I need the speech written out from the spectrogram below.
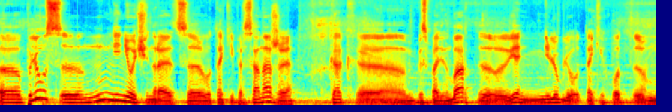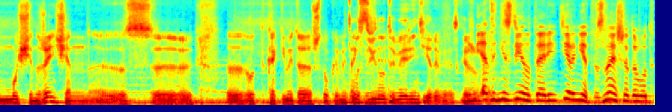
Э, плюс, ну, мне не очень нравятся вот такие персонажи, как э, господин Барт, э, я не люблю вот таких вот мужчин-женщин э, с э, э, вот какими-то штуками. Такими. Сдвинутыми ориентирами, скажем Это так. не сдвинутые ориентиры, нет. Знаешь, это вот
